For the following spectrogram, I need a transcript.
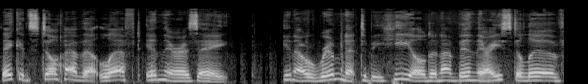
they can still have that left in there as a, you know, remnant to be healed. And I've been there. I used to live,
